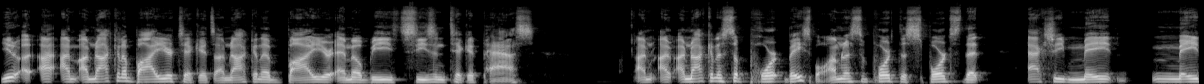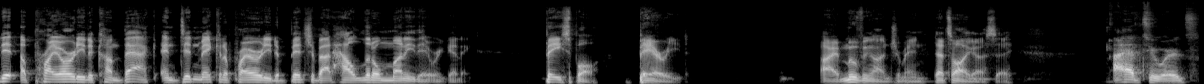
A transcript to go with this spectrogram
you I, I'm I'm not going to buy your tickets. I'm not going to buy your MLB season ticket pass. I'm I'm not going to support baseball. I'm going to support the sports that actually made made it a priority to come back and didn't make it a priority to bitch about how little money they were getting. Baseball buried. All right, moving on, Jermaine. That's all I got to say. I have two words.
